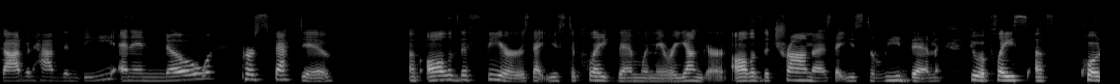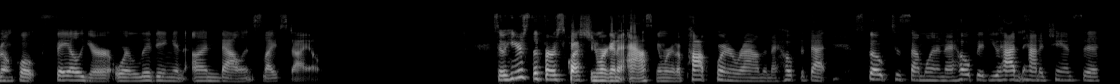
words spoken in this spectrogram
God would have them be, and in no perspective of all of the fears that used to plague them when they were younger, all of the traumas that used to lead them to a place of quote unquote failure or living an unbalanced lifestyle. So here's the first question we're going to ask, and we're going to popcorn around. And I hope that that spoke to someone. And I hope if you hadn't had a chance to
